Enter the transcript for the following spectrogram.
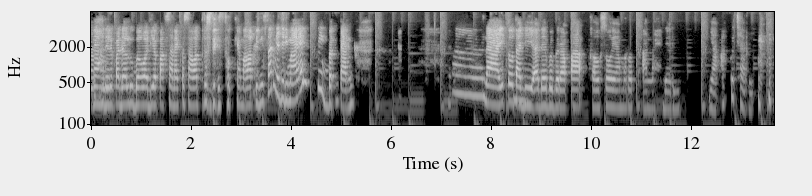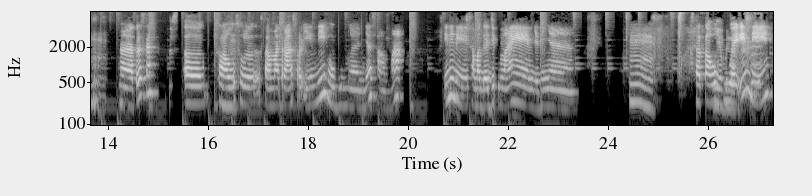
Nah daripada lu bawa dia paksa naik pesawat terus besoknya malah pingsan nggak jadi main ribet kan. Nah, itu hmm. tadi ada beberapa klausul yang menurut aneh dari yang aku cari. nah, terus kan uh, klausul hmm. sama transfer ini hubungannya sama ini nih sama gaji pemain jadinya. Hmm. Setahu iya, gue ini,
